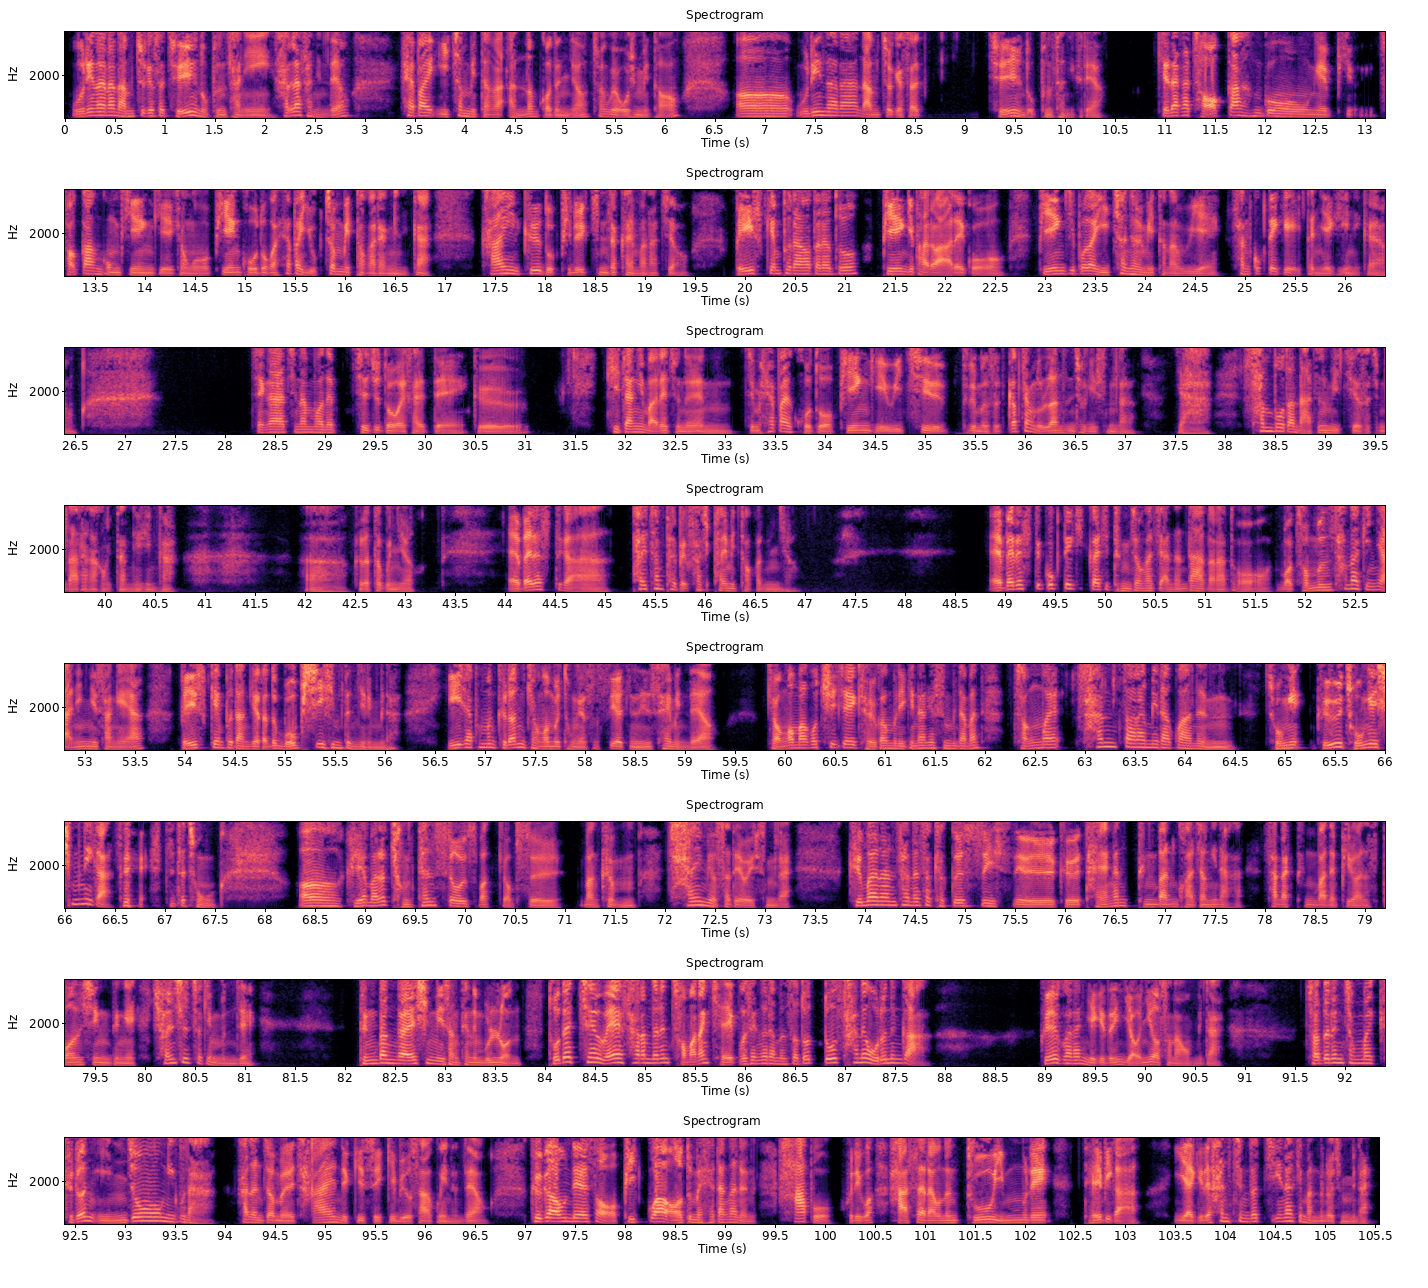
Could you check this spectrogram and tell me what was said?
우리나라 남쪽에서 제일 높은 산이 한라산인데요. 해발 2,000m가 안 넘거든요. 1950m. 어, 우리나라 남쪽에서 제일 높은 산이 그래요. 게다가 저가 항공의 비, 저가 항공 비행기의 경우 비행 고도가 해발 6,000m 가량이니까 가히 그 높이를 짐작할 만하죠. 베이스 캠프라 하더라도 비행기 바로 아래고 비행기보다 2,000여 미터나 위에 산 꼭대기에 있다는 얘기니까요. 제가 지난번에 제주도에 갈 때 그 기장이 말해주는 지금 해발 고도 비행기 위치를 들으면서 깜짝 놀란 적이 있습니다. 야, 산보다 낮은 위치에서 지금 날아가고 있다는 얘기인가? 아, 그렇더군요. 에베레스트가 8,848m거든요. 에베레스트 꼭대기까지 등정하지 않는다 하더라도 뭐 전문 산악인이 아닌 이상해야 베이스 캠프 단계라도 몹시 힘든 일입니다. 이 작품은 그런 경험을 통해서 쓰여진 셈인데요. 경험하고 취재의 결과물이긴 하겠습니다만 정말 산 사람이라고 하는 종의 그 종의 심리가 진짜 종. 어, 그야말로 경탄스러울 수밖에 없을 만큼 잘 묘사되어 있습니다. 그만한 산에서 겪을 수 있을 그 다양한 등반 과정이나 산악 등반에 필요한 스폰싱 등의 현실적인 문제, 등반가의 심리 상태는 물론 도대체 왜 사람들은 저만한 개고생을 하면서도 또 산에 오르는가? 그에 관한 얘기들이 연이어서 나옵니다. 저들은 정말 그런 인종이구나 하는 점을 잘 느낄 수 있게 묘사하고 있는데요. 그 가운데에서 빛과 어둠에 해당하는 하부 그리고 하세라오는 두 인물의 대비가 이야기를 한층 더 진하게 만들어줍니다.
